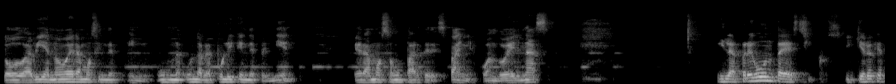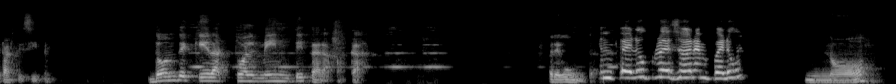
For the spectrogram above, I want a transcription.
todavía no éramos una, una república independiente, éramos aún parte de España cuando él nace. Y la pregunta es, chicos, y quiero que participen, ¿dónde queda actualmente Tarapacá? Pregunta. ¿En Perú, profesor? ¿En Perú? No,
